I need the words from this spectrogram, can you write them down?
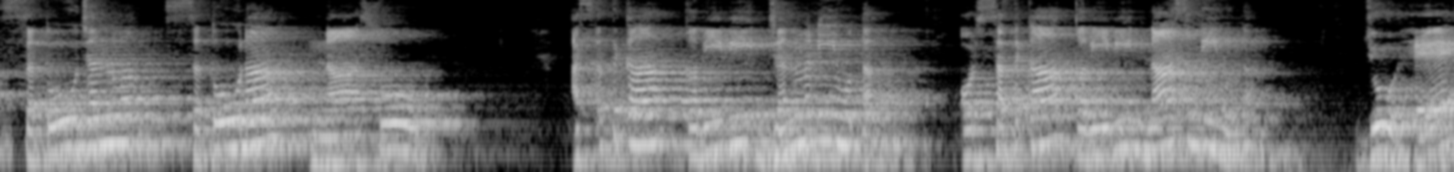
सतो जन्म सतोना नासो। असत का कभी भी जन्म नहीं होता और सत का कभी भी नाश नहीं होता। जो है,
